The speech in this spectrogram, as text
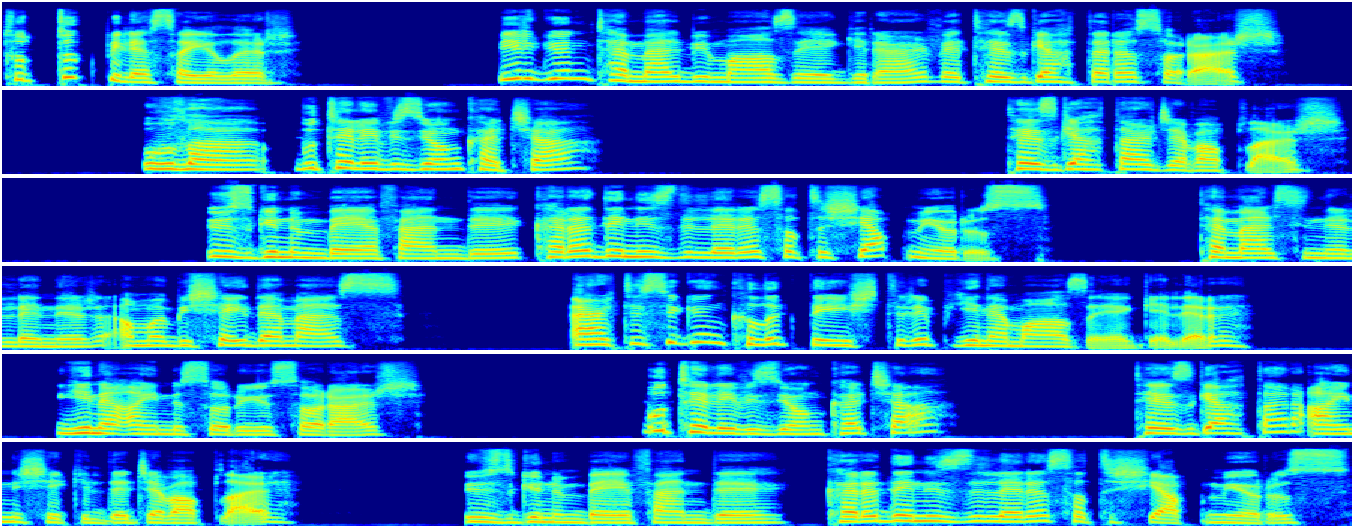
tuttuk bile sayılır. Bir gün Temel bir mağazaya girer ve tezgahtara sorar. Ula, bu televizyon kaça? Tezgahtar cevaplar. Üzgünüm beyefendi, Karadenizlilere satış yapmıyoruz. Temel sinirlenir ama bir şey demez. Ertesi gün kılık değiştirip yine mağazaya gelir. Yine aynı soruyu sorar. Bu televizyon kaça? Tezgahtar aynı şekilde cevaplar. Üzgünüm beyefendi, Karadenizlilere satış yapmıyoruz.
